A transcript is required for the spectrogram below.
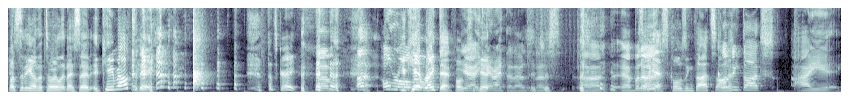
I was sitting on the toilet and I said it came out today. That's great. um, uh, overall, you can't though- write that, folks. Yeah, you you can't. can't write that. That was, It's that just uh, yeah, but so. uh, yes, closing thoughts on closing thoughts. I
